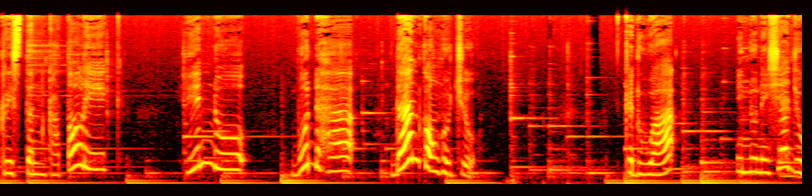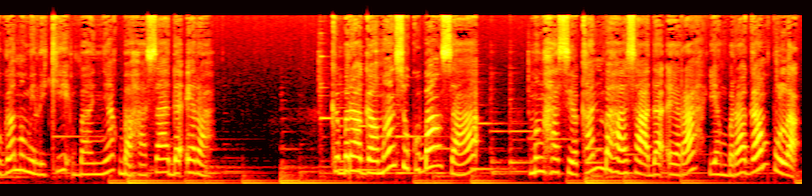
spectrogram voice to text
Kristen Katolik, Hindu, Buddha, dan Konghucu. Kedua, Indonesia juga memiliki banyak bahasa daerah. Keberagaman suku bangsa menghasilkan bahasa daerah yang beragam pula.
